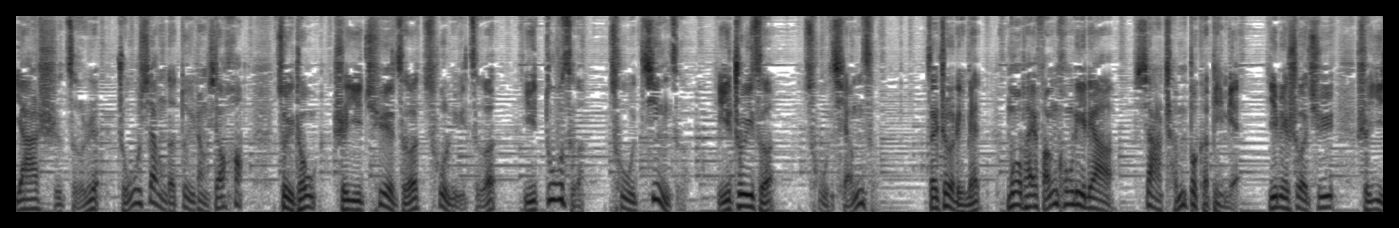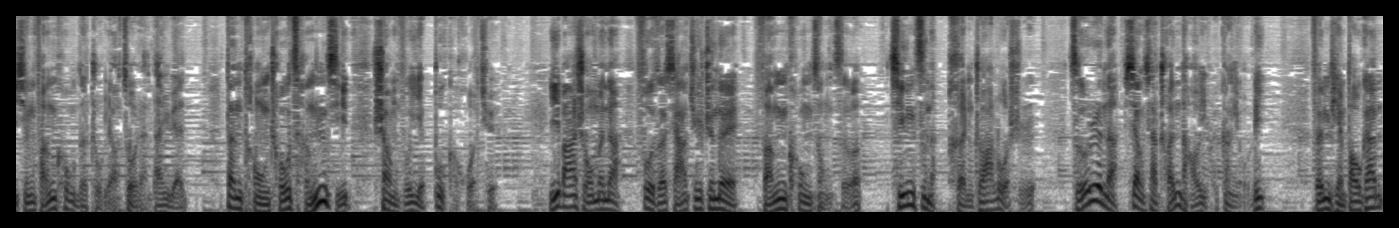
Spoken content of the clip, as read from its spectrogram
压实责任，逐项的对账消耗，最终是以确责促履责，以督责促尽责，以追责促强责。在这里面，摸排防控力量下沉不可避免。因为社区是疫情防控的主要作战单元，但统筹层级上浮也不可或缺。一把手们呢，负责辖区之内防控总责，亲自呢狠抓落实，责任呢向下传导也会更有力。分片包干、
